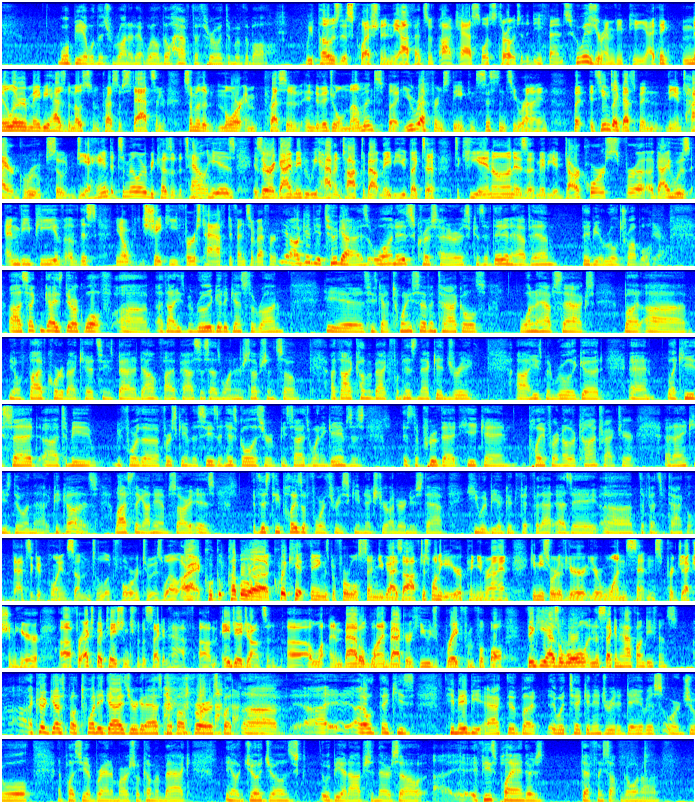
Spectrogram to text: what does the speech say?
won't be able to just run it at will. They'll have to throw it to move the ball. We posed this question in the offensive podcast, let's throw it to the defense. Who is your MVP? I think Miller maybe has the most impressive stats and some of the more impressive individual moments, but you referenced the inconsistency, Ryan. But it seems like that's been the entire group. So do you hand it to Miller because of the talent he is? Is there a guy maybe we haven't talked about, maybe you'd like to, to key in on as a maybe a dark horse for a, a guy who is MVP of, of this, you know, shaky first half defensive effort? Yeah, I'll give you two guys. One is Chris Harris because if they didn't have him, they'd be in real trouble. Yeah. Uh, second guy is Derek Wolfe. Uh, I thought he's been really good against the run. He is. He's got 27 tackles, one and a half sacks, but uh, you know five quarterback hits. He's batted down five passes, has one interception. So I thought coming back from his neck injury, uh, he's been really good. And like he said uh, to me before the first game of the season, his goal this year, besides winning games, is is to prove that he can play for another contract here, and I think he's doing that because last thing on him, sorry, is if this team plays a 4-3 scheme next year under a new staff, he would be a good fit for that as a uh, defensive tackle. That's a good point. Something to look forward to as well. All right, quick, couple uh, quick hit things before we'll send you guys off. Just want to get your opinion, Ryan. Give me sort of your your one sentence projection here uh, for expectations for the second half. Um, AJ Johnson, uh, a embattled linebacker, huge break from football. Think he has a role in the second half on defense? I could guess about 20 guys you're going to ask me about first, but uh, I, I don't think he's. He may be active, but it would take an injury to Davis or Jewell, and plus you have Brandon Marshall coming back. You know, Joe Jones would be an option there. So uh, if he's playing, there's definitely something going on.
